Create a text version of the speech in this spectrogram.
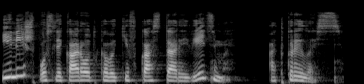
и лишь после короткого кивка старой ведьмы открылась.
